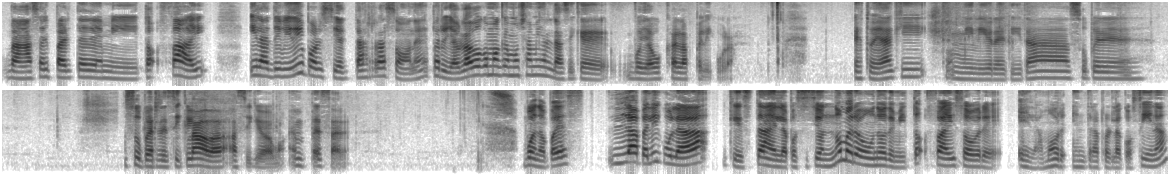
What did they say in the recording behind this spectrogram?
van a ser parte de mi top 5 y las dividí por ciertas razones, pero ya he hablado como que mucha mierda, así que voy a buscar las películas. Estoy aquí con mi libretita súper súper reciclada, así que vamos a empezar. Bueno, pues la película que está en la posición número uno de mi top 5 sobre el amor entra por la cocina,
